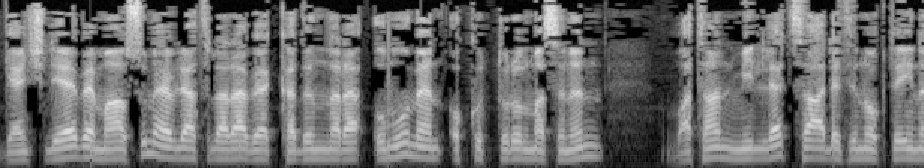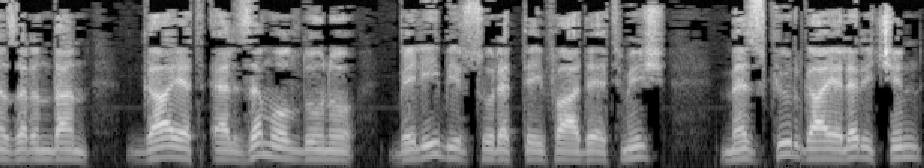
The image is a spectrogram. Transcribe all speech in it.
gençliğe ve masum evlatlara ve kadınlara umumen okutturulmasının vatan millet saadeti noktayı nazarından gayet elzem olduğunu beli bir surette ifade etmiş, mezkür gayeler için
